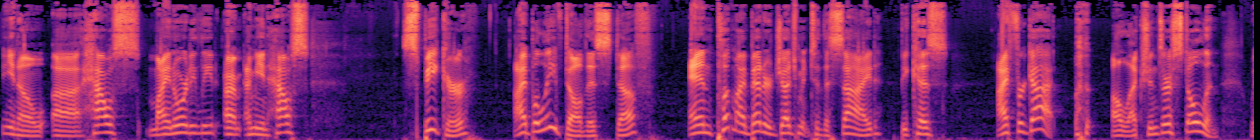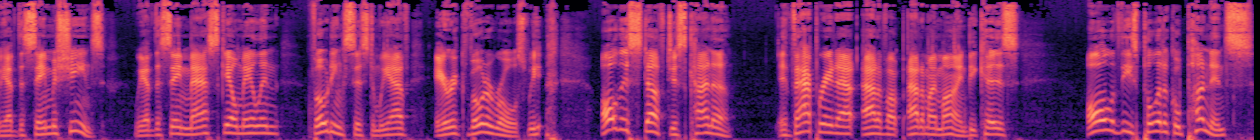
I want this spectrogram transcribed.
you know, uh, House Minority Leader. I mean, House Speaker. I believed all this stuff and put my better judgment to the side because I forgot elections are stolen. We have the same machines. We have the same mass scale mail in voting system. We have Eric voter rolls. We all this stuff just kind of evaporated out, out of out of my mind because all of these political pundits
